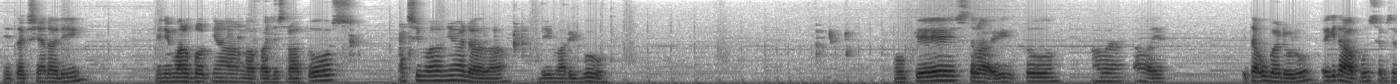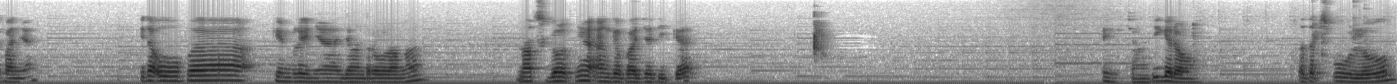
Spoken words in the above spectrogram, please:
Ini teksnya tadi. Minimal goldnya nggak aja 100 maksimalnya adalah 5000 oke setelah itu apa apa ya kita ubah dulu. Eh kita hapus save nya kita ubah gameplaynya jangan terlalu lama. Max goldnya anggap aja 3 Eh jangan 3 dong. Tetap 10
